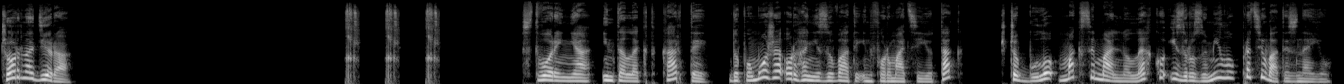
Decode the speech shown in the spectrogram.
чорна діра. Створення інтелект-карти допоможе організувати інформацію так, щоб було максимально легко і зрозуміло працювати з нею.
